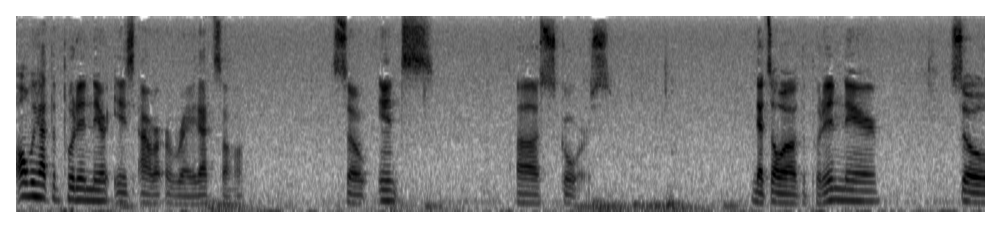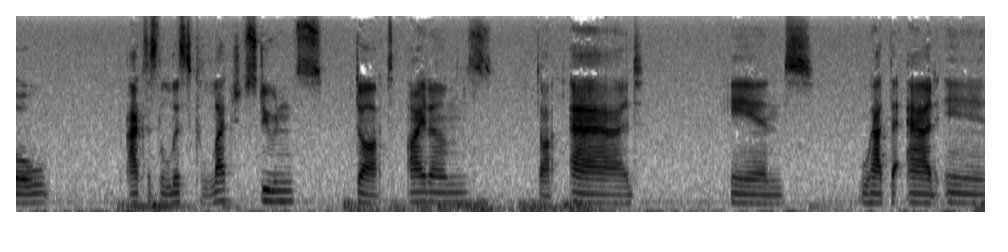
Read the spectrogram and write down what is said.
All we have to put in there is our array, that's all. So ints uh, scores. That's all I have to put in there. So access the list collect students dot items dot add and we'll have to add in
